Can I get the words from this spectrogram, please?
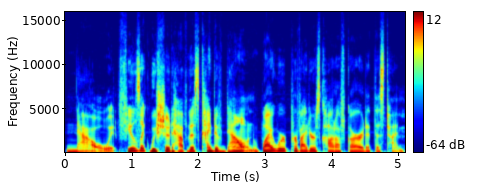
now? It feels like we should have this kind of down. Why were providers caught off guard at this time?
